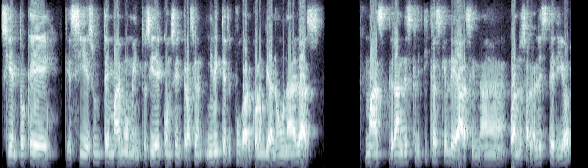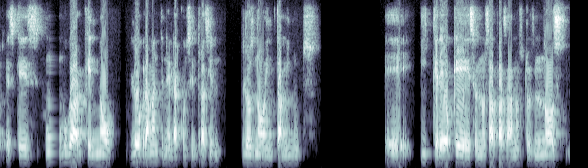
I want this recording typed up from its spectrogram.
siento que, que sí es un tema de momentos y de concentración. Miren que el jugador colombiano, una de las más grandes críticas que le hacen cuando sale al exterior es que es un jugador que no logra mantener la concentración los 90 minutos. Eh, y creo que eso nos ha pasado a nosotros. Nos,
